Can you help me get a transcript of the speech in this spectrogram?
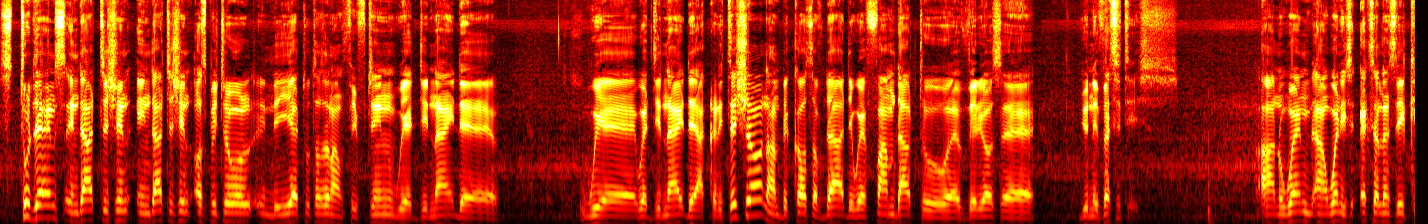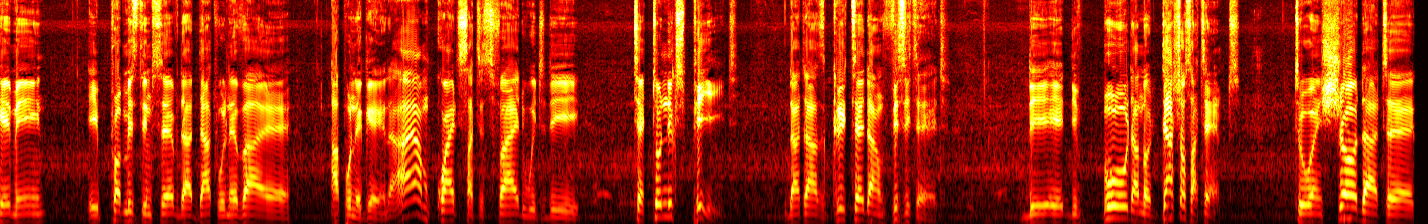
students in that teaching in that teaching hospital in the year 2015 were denied were, were denied the accreditation, and because of that, they were farmed out to various universities. And when and when His Excellency came in, he promised himself that that will never uh, happen again. I am quite satisfied with the tectonic speed that has greeted and visited the, the bold and audacious attempt to ensure that uh,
